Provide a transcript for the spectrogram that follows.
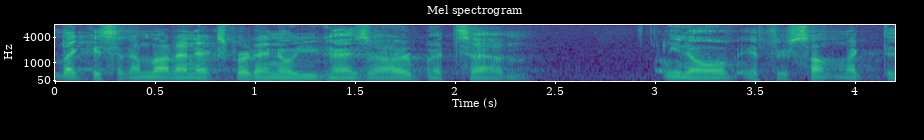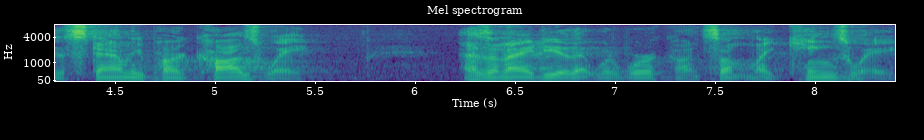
like I said, I'm not an expert. I know you guys are, but um, you know, if there's something like the Stanley Park Causeway, as an idea that would work on something like Kingsway,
